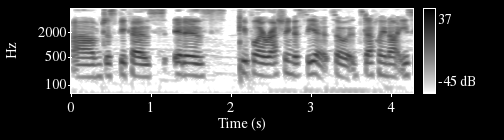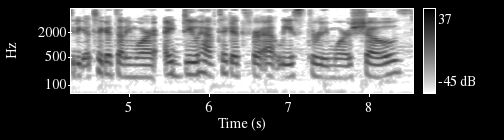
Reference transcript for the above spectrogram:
um, just because it is, people are rushing to see it. So it's definitely not easy to get tickets anymore. I do have tickets for at least three more shows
